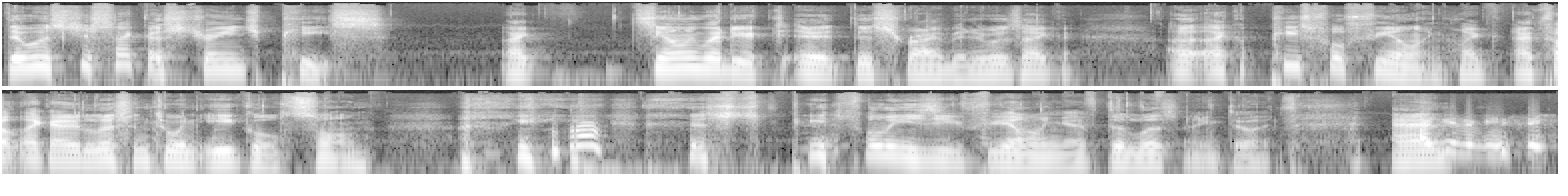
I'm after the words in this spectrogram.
there was just like a strange peace. Like it's the only way to uh, describe it. It was like a, like a peaceful feeling. Like I felt like I listened to an Eagles song. it's a peaceful, easy feeling after listening to it. I'm going to be singing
